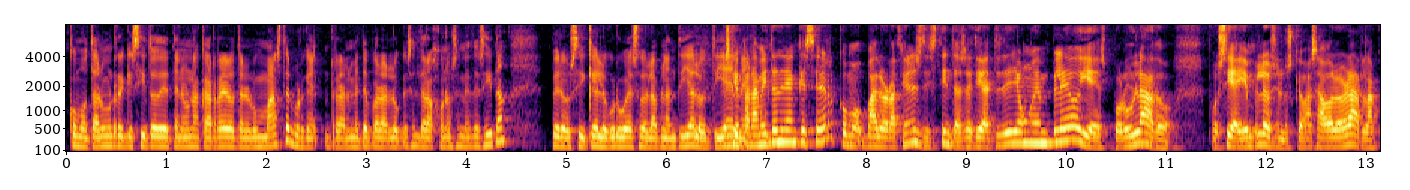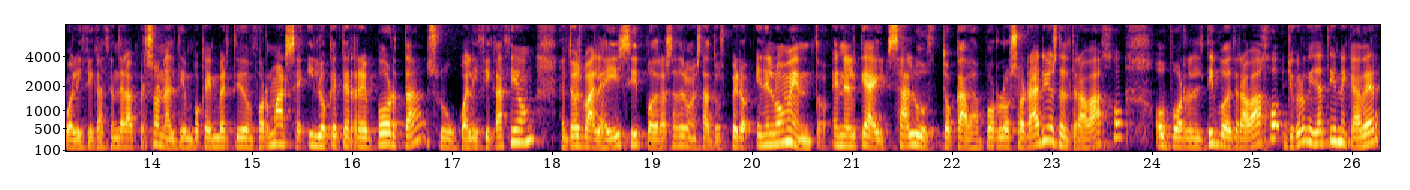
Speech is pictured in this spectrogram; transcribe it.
como tal un requisito de tener una carrera o tener un máster, porque realmente para lo que es el trabajo no se necesita, pero sí que el grueso de la plantilla lo tiene. Es que para mí tendrían que ser como valoraciones distintas. Es decir, a ti te llega un empleo y es, por un lado, pues sí, hay empleos en los que vas a valorar la cualificación de la persona, el tiempo que ha invertido en formarse y lo que te reporta su cualificación. Entonces, vale, ahí sí podrás hacer un estatus. Pero en el momento en el que hay salud tocada por los horarios del trabajo o por el tipo de trabajo, yo creo que ya tiene que haber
